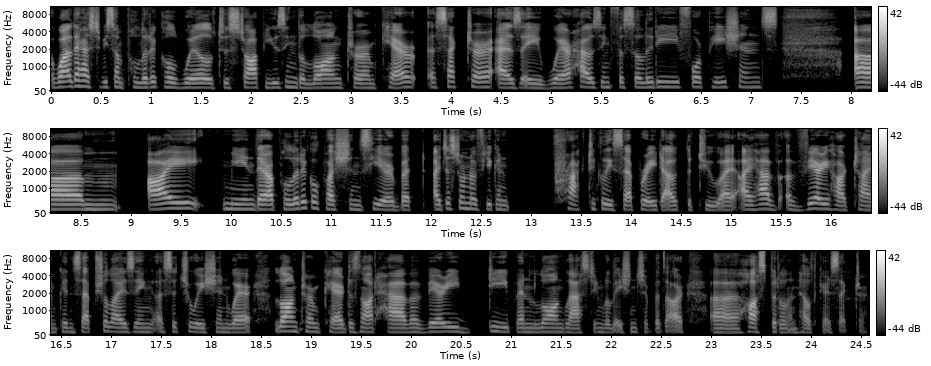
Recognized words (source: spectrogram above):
while there has to be some political will to stop using the long term care uh, sector as a warehousing facility for patients, um, I mean, there are political questions here, but I just don't know if you can practically separate out the two. I, I have a very hard time conceptualizing a situation where long term care does not have a very deep and long lasting relationship with our uh, hospital and healthcare sector.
